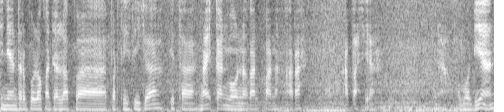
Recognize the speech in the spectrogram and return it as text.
ini yang terblok adalah partisi 3 kita naikkan menggunakan panah arah atas ya. Nah, kemudian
